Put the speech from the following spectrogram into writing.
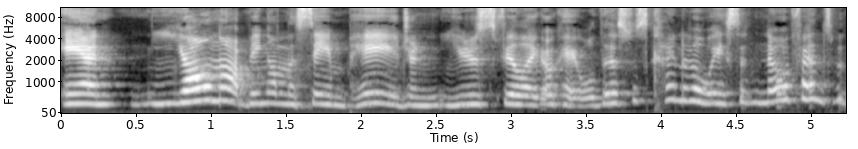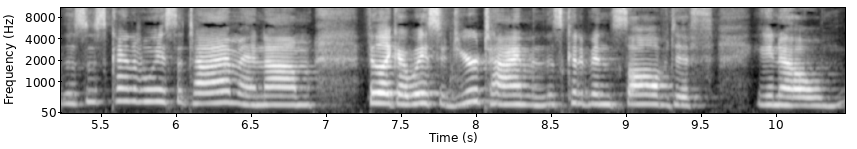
and y'all not being on the same page and you just feel like okay well this was kind of a waste of no offense but this is kind of a waste of time and um I feel like I wasted your time and this could have been solved if you know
